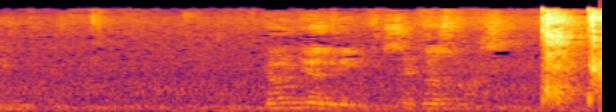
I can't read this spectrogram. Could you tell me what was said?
think you have. Don't you agree? Mr. Toastmaster.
